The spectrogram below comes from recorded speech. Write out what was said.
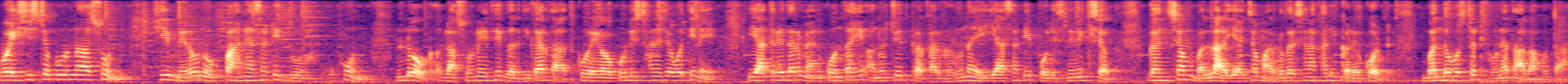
वैशिष्ट्यपूर्ण असून ही मिरवणूक पाहण्यासाठी दूरहून लोक लासुर्णे येथे गर्दी करतात. कोरेगाव पोलीस ठाण्याच्या वतीने यात्रेदरम्यान कोणताही अनुचित प्रकार घडू नये यासाठी पोलीस निरीक्षक घनश्याम बल्लाळ यांच्या मार्गदर्शनाखाली कडेकोट बंदोबस्त ठेवण्यात आला होता.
